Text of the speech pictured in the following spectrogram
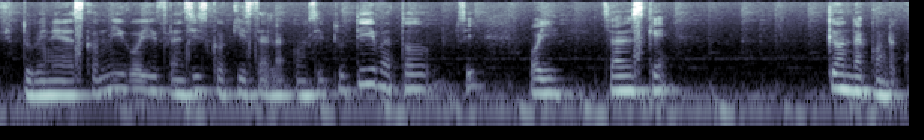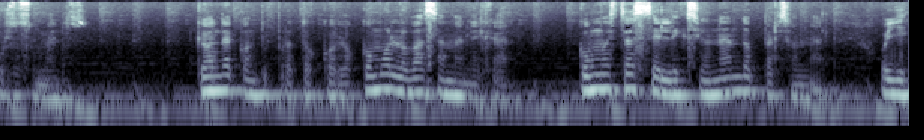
Si tú vinieras conmigo, oye Francisco, aquí está la constitutiva, todo, ¿sí? Oye, ¿sabes qué? ¿Qué onda con recursos humanos? ¿Qué onda con tu protocolo? ¿Cómo lo vas a manejar? ¿Cómo estás seleccionando personal? Oye,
